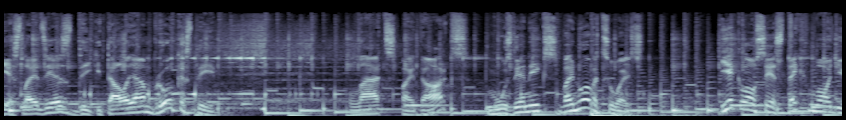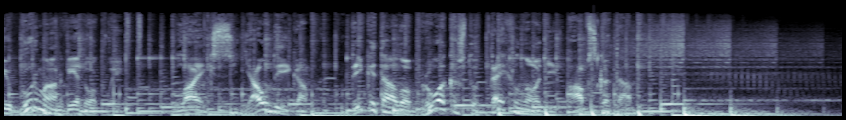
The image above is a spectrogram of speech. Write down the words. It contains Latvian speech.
Pieslēdzies digitālajām brokastīm! Lēts vai dārgs, mūsdienīgs vai novecojis? Ieklausies tehnoloģiju gurmānu viedoklī! Laiks jaudīgam, digitālo brokastu tehnoloģiju apskatam!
